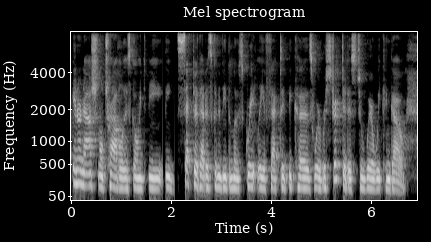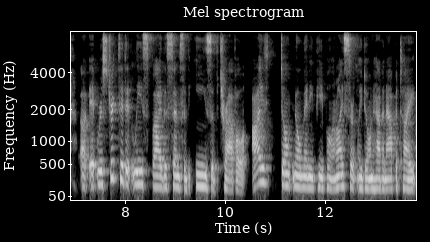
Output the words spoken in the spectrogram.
International travel is going to be the sector that is going to be the most greatly affected because we're restricted as to where we can go. Uh, it restricted at least by the sense of ease of travel. I don't know many people, and I certainly don't have an appetite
